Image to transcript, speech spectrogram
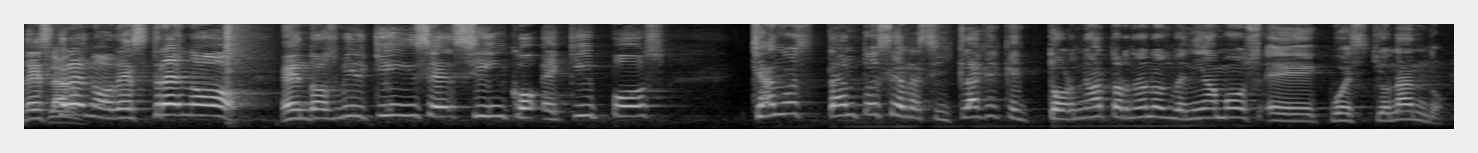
De estreno, de estreno. En 2015, cinco equipos. Ya no es tanto ese reciclaje que torneo a torneo nos veníamos eh, cuestionando.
